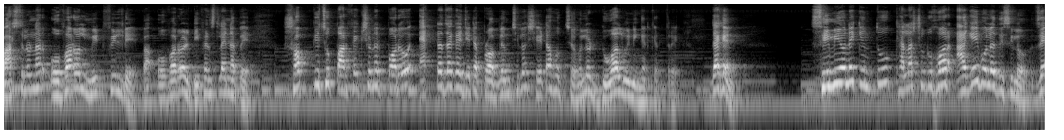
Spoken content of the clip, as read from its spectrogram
বার্সেলোনার ওভারঅল মিডফিল্ডে বা ওভারঅল ডিফেন্স লাইন আপে সব কিছু পারফেকশনের পরেও একটা জায়গায় যেটা প্রবলেম ছিল সেটা হচ্ছে হলো ডুয়াল উইনিংয়ের ক্ষেত্রে। দেখেন সিমিওনে কিন্তু খেলা শুরু হওয়ার আগেই বলে দিছিল যে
